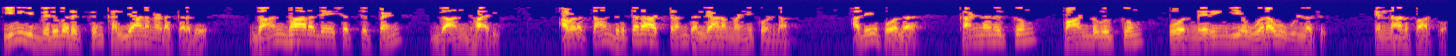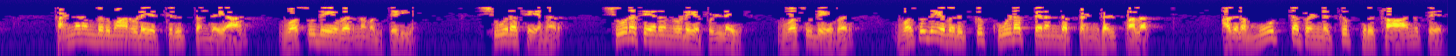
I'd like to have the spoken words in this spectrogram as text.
இனி இவ்விருவருக்கும் கல்யாணம் நடக்கிறது. காந்தார தேசத்து பெண் காந்தாரி. அவளைத்தான் திருத்தராஷ்டிரன் கல்யாணம் பண்ணி கொண்டான். அதே போல கண்ணனுக்கும் பாண்டுவுக்கும் ஓர் நெருங்கிய உறவு உள்ளது. என்னன்னு பார்ப்போம். கண்ணனம் பெருமானுடைய திருத்தந்தையார் வசுதேவர் நமக்கு தெரியும். சூரசேனர் சூரசேரனுடைய பிள்ளை வசுதேவர். வசுதேவருக்கு கூட பிறந்த பெண்கள் பலர். அதுல மூத்த பெண்ணுக்கு பிருதான்னு பேர்.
